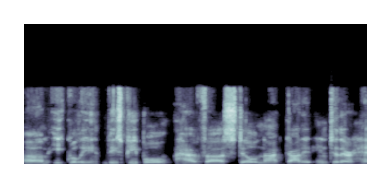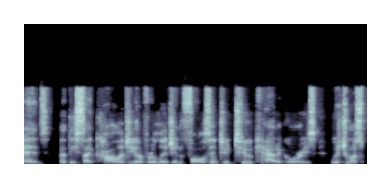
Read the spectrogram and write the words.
Um, equally, these people have uh, still not got it into their heads that the psychology of religion falls into two categories, which must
